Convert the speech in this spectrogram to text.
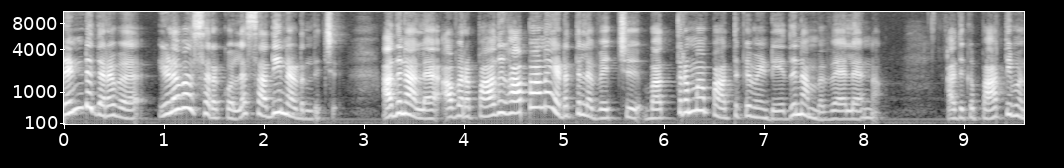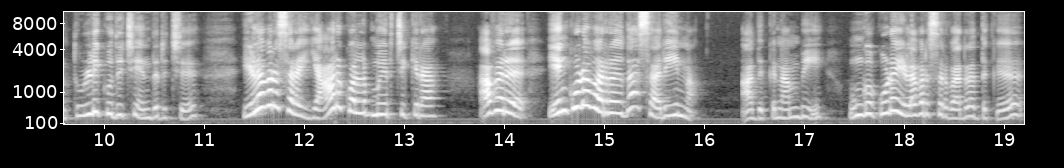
ரெண்டு தடவை இளவரசரை கொல்ல சதி நடந்துச்சு. அதனால் அவரை பாதுகாப்பான இடத்துல வச்சு பத்திரமா பார்த்துக்க வேண்டியது நம்ம வேலைன்னா அதுக்கு பார்த்திபன் துள்ளி குதிச்சு எந்திரிச்சு இளவரசரை யார் கொல்ல முயற்சிக்கிறா? அவர் என் கூட வர்றது தான் சரின்னா அதுக்கு நம்பி உங்கள் கூட இளவரசர் வர்றதுக்கு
